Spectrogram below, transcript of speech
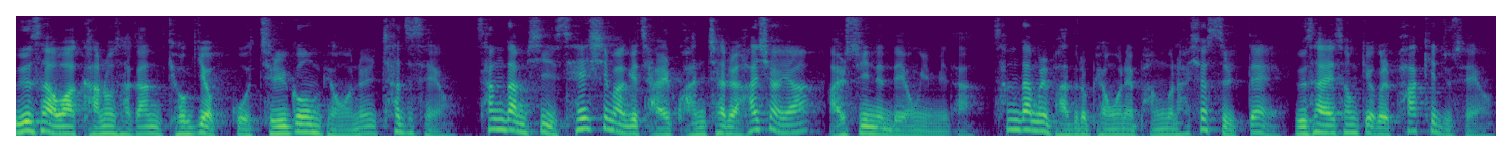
의사와 간호사 간 격이 없고 즐거운 병원을 찾으세요. 상담 시 세심하게 잘 관찰을 하셔야 알 수 있는 내용입니다. 상담을 받으러 병원에 방문하셨을 때 의사의 성격을 파악해 주세요.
